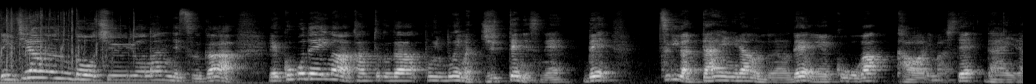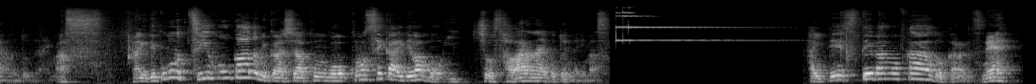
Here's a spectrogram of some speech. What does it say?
で、1ラウンド終了なんですが、えここで今、監督が、ポイントが今10点ですね。で、次が第2ラウンドなので、えここが変わりまして、第2ラウンドになります。はい。で、ここの追放カードに関しては今後、この世界ではもう一生触らないことになります。はい。で、捨て場のカードからですね、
